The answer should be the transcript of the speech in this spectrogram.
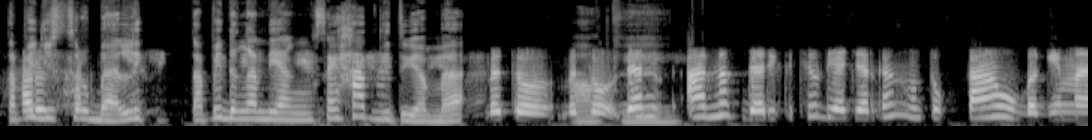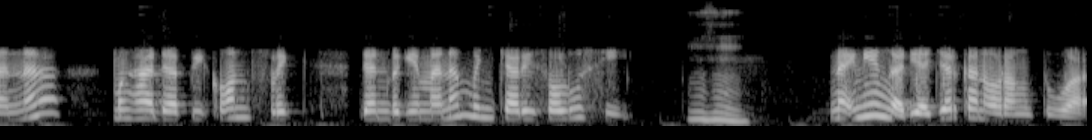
Tapi Harus- justru balik, tapi dengan yang sehat gitu ya Mbak. Betul, betul. Oke. Dan anak dari kecil diajarkan untuk tahu bagaimana menghadapi konflik dan bagaimana mencari solusi. Mhm. Nah ini yang nggak diajarkan orang tua.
